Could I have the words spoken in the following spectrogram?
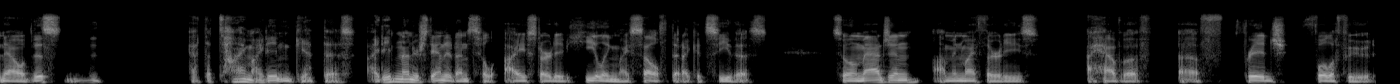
now this, at the time, I didn't get this. I didn't understand it until I started healing myself that I could see this. So imagine I'm in my 30s. I have a, a fridge full of food.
